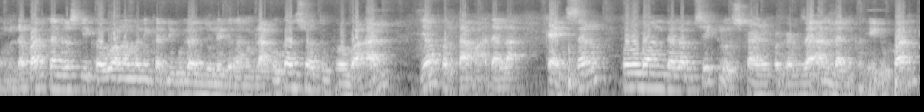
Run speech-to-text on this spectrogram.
yang mendapatkan rezeki keuangan meningkat di bulan Juli dengan melakukan suatu perubahan yang pertama adalah Cancer, perubahan dalam siklus karir pekerjaan dan kehidupan.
